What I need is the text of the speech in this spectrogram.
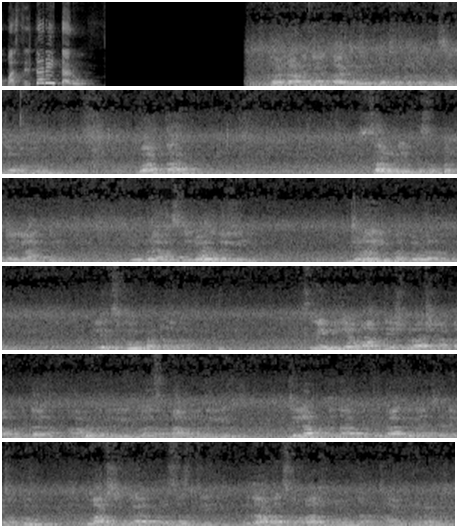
ಉಪಸ್ಥಿತರಿದ್ದರು. ಕರ್ನಾಟಕ ಸಂಘ ಮತ್ತು ವಾರ್ತಾ ಸಾರ್ವಜನಿಕ ಸಂಪರ್ಕ ಇಲಾಖೆ ಇವುಗಳ ಸಹಯೋಗದಲ್ಲಿ ಜುಲೈ ಇಪ್ಪತ್ತೇಳರಂದು ಲಿಂಗ್ಸ್ಕೂರ್ ಪಟ್ಟಣದ ಶ್ರೀ ವಿಜಯ ಮಹಾಂತೇಶ್ವರ ಶಾಖಾ ಮಠದ ಆವರಣದಲ್ಲಿರುವ ಸಭಾಂಗಣದಲ್ಲಿ ಜಿಲ್ಲಾ ಮಟ್ಟದ ಪತ್ರಿಕಾ ದಿನಾಚರಣೆ ಮತ್ತು ವಾರ್ಷಿಕ ಪ್ರಶಸ್ತಿ ಪ್ರದಾನ ಸಮಾರಂಭವನ್ನು ಆಯೋಜನೆ ಮಾಡಿದೆ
